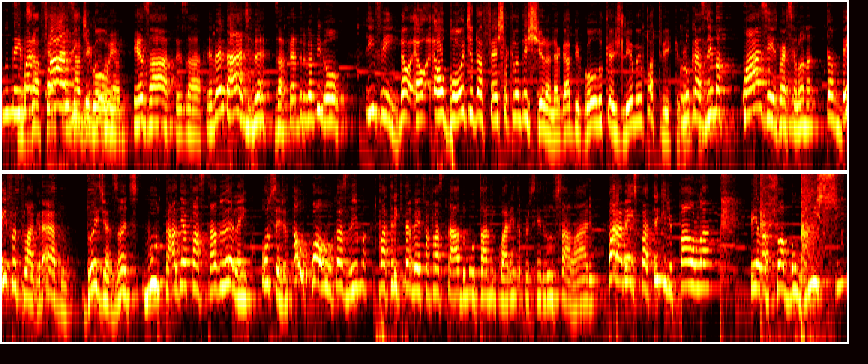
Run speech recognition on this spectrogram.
O Neymar desafeto do quase indicou né? ele. Exato, exato. É verdade, né? Desafeto do Gabigol. Enfim. Não, é, o- é o bonde da festa clandestina, né? Gabigol, Lucas Lima e o Patrick. O Né? Lucas Lima, quase ex-Barcelona, também foi flagrado dois dias antes, multado e afastado do elenco. Ou seja, tal qual o Lucas Lima, Patrick também foi afastado, multado em 40% do salário. Parabéns, Patrick de Paula, pela sua burrice.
